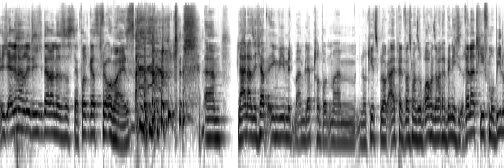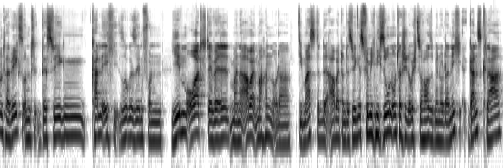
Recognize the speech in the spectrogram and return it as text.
ich erinnere dich daran, dass es der Podcast für Oma ist. ähm, nein, also ich habe irgendwie mit meinem Laptop und meinem Notizblock, iPad, was man so braucht und so weiter, bin ich relativ mobil unterwegs und deswegen kann ich so gesehen von jedem Ort der Welt meine Arbeit machen oder die meiste der Arbeit und deswegen ist für mich nicht so ein Unterschied, ob ich zu Hause bin oder nicht. Ganz klar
